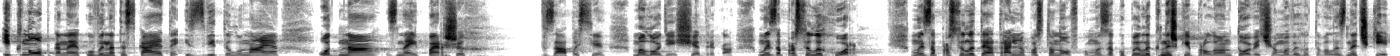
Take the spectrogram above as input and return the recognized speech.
І кнопка, на яку ви натискаєте, і звідти лунає одна з найперших в записі мелодії Щедрика. Ми запросили хор. Ми запросили театральну постановку, ми закупили книжки про Леонтовича, ми виготовили значки.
